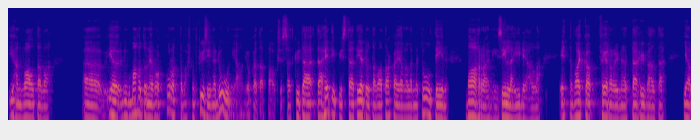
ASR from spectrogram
ihan valtava ja niin kuin mahdoton ero kurottavaksi, mutta kyllä siinä duunia on joka tapauksessa. Että kyllä tämä, tämä heti pistää tietyllä tavalla takajalalle. Me tultiin Bahrainiin sillä idealla, että vaikka Ferrari näyttää hyvältä ja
